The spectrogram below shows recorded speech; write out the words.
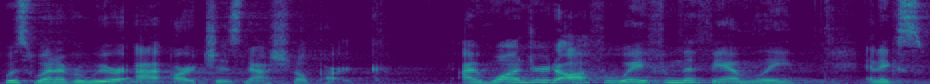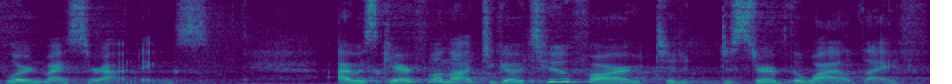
was whenever we were at Arches National Park. I wandered off away from the family and explored my surroundings. I was careful not to go too far to disturb the wildlife,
